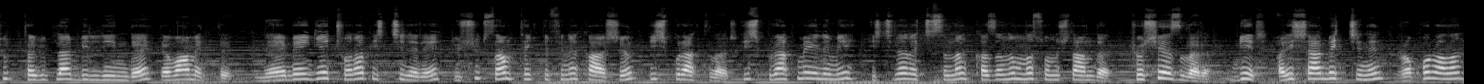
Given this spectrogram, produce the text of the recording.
Türk Tabipler Birliği'nde devam etti. NBG çorap işçileri düşük zam teklifine karşı iş bıraktılar. İş bırakma eylemi işçiler açısından kazanımla sonuçlandı. Köşe yazıları 1. Ali Şerbetçi'nin rapor alan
